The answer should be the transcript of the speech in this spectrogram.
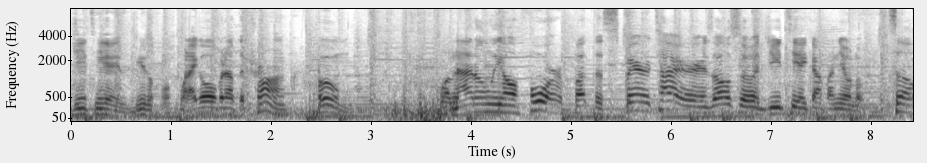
GTA is beautiful. When I go open up the trunk, boom. Well, Not only all four, but the spare tire is also a GTA Campagnolo. So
